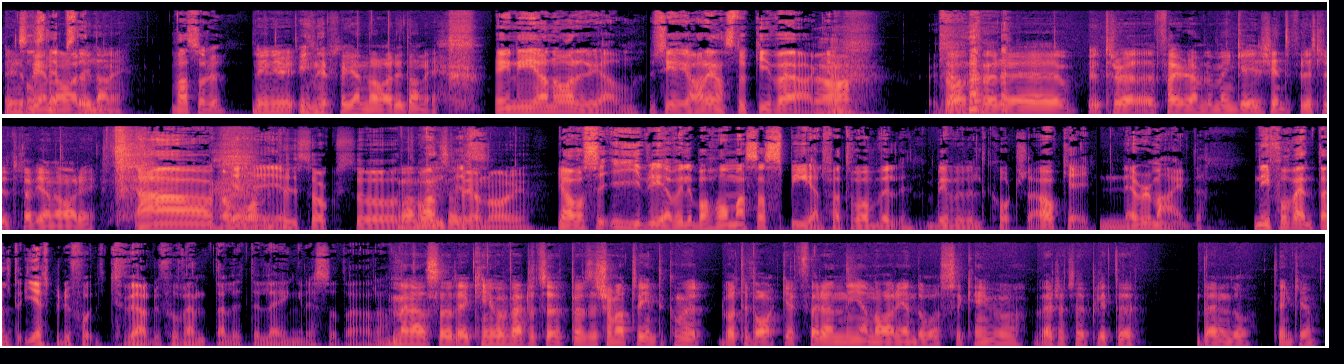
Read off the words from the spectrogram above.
är ni Som på januari, den- Danny. Vad sa du? Nu är ni inne på januari, Danny. Är ni i januari redan? Du ser, jag har redan stuckit iväg. Ja. Ja, för eh, jag tror att Fire Emblem Engage är inte för i slutet av januari. Ah, Ja, okej. One Piece också, One 12 Piece. januari. Jag var så ivrig, jag ville bara ha massa spel för att det var väl, blev väldigt kort. Så okej, never mind. Ni får vänta lite, Jesper du får, tyvärr du får vänta lite längre sådär. Men alltså, det kan ju vara värt att ta upp eftersom att vi inte kommer vara tillbaka förrän i januari ändå, så det kan ju vara värt att ta upp lite där ändå, tänker jag.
